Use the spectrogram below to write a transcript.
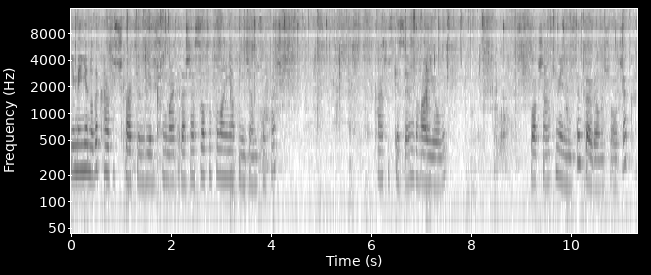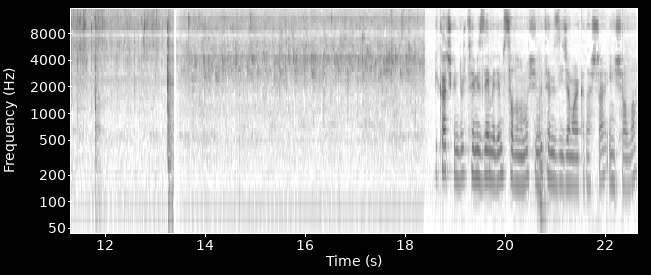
Yemeğin yanına da karpuz çıkartırım diye düşündüm arkadaşlar. Salata falan yapmayacağım bu sefer. Karpuz keserim daha iyi olur. Bu akşamki menümüz de böyle olmuş olacak. Birkaç gündür temizleyemediğim salonumu şimdi temizleyeceğim arkadaşlar inşallah.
